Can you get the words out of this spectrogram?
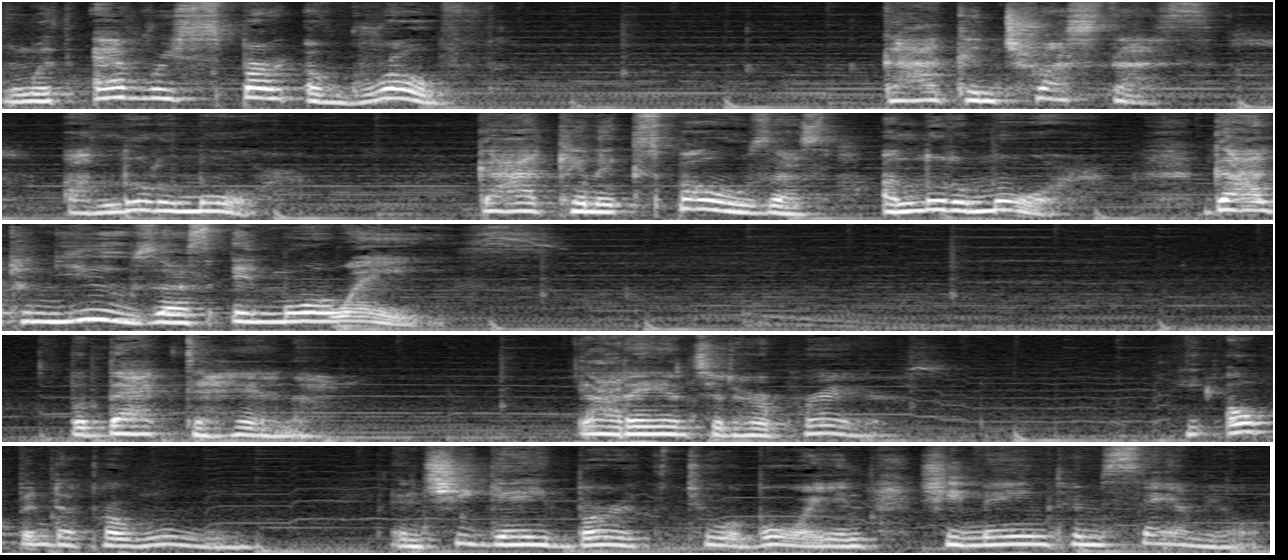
And with every spurt of growth, God can trust us a little more. God can expose us a little more. God can use us in more ways. But back to Hannah. God answered her prayers. He opened up her womb and she gave birth to a boy and she named him Samuel,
